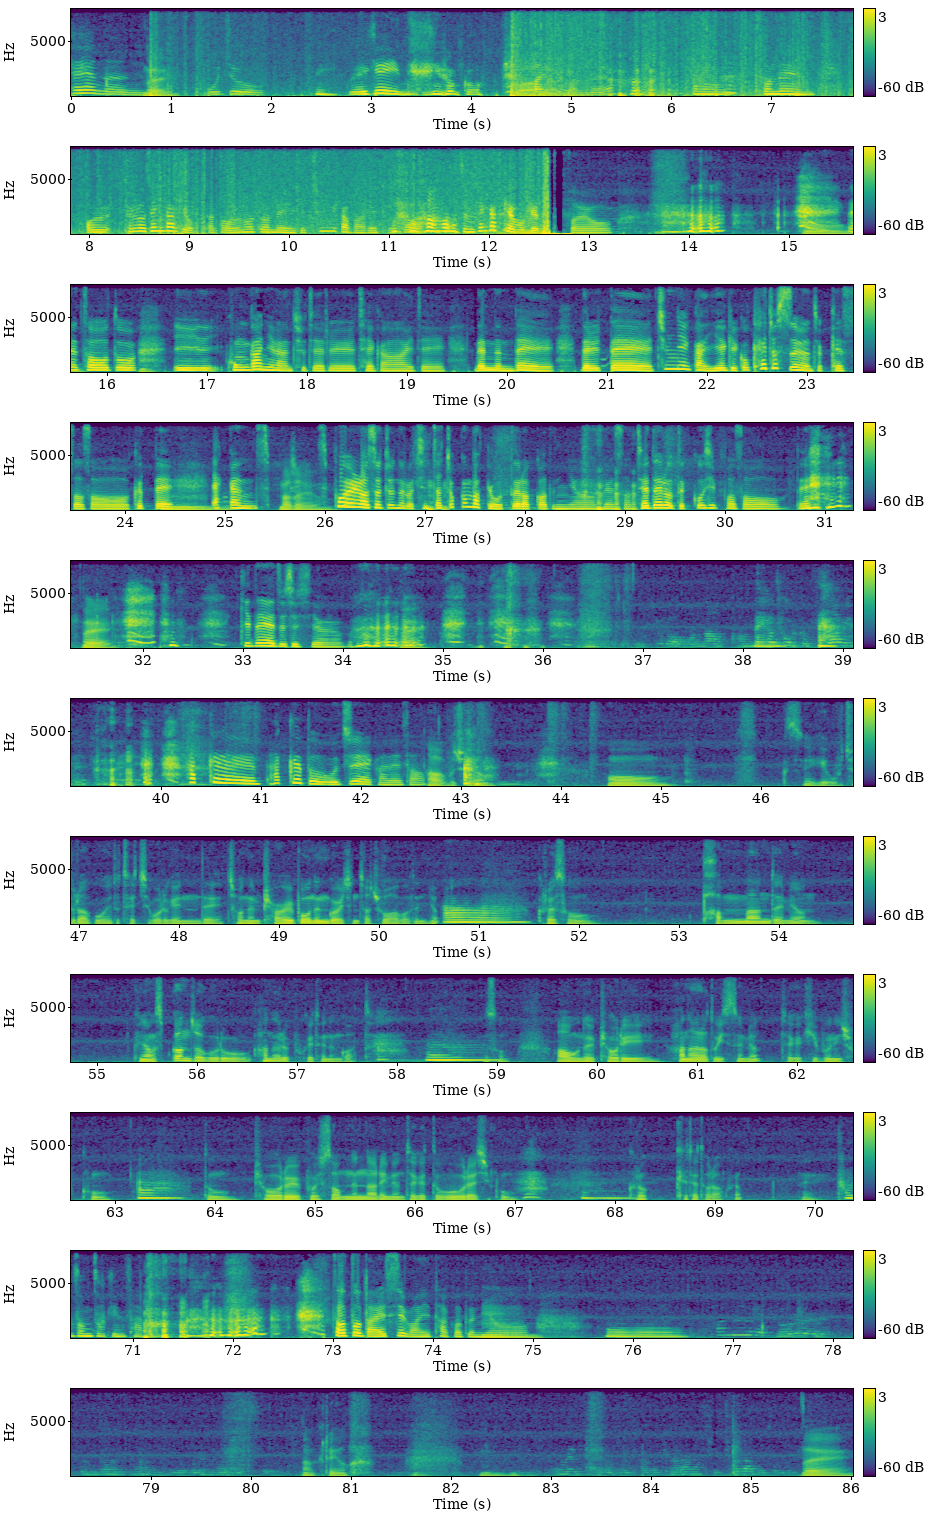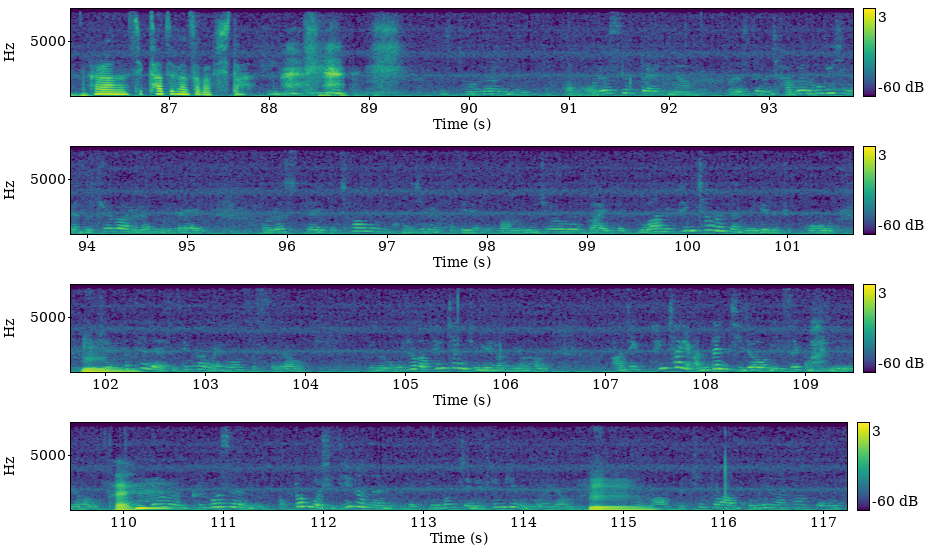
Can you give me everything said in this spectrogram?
해해는 네. 우주 네. 외계인 이런 거 좋아하냐. 관심 많나요? 어, 저는 얼, 별로 생각이 없다가 얼마 전에 이제 춘미가 말해줘서 한 번쯤 생각해보게 됐어요. 어, 네, 저도 음. 이 공간이란 주제를 제가 이제 냈는데 낼때 춘미가 이 얘기를 꼭 해줬으면 좋겠어서 그때 음, 약간 스. 스포일러 수준으로 진짜 조금밖에 못 들었거든요. 그래서 제대로 듣고 싶어서 네, 네. 기대해 주십시오, 여러분. 네. 네. 하크 하크도 우주에 관해서 아 우주요. 어 글쎄 이게 우주라고 해도 될지 모르겠는데 저는 별 보는 걸 진짜 좋아하거든요. 아, 그래서 밤만 되면 그냥 습관적으로 하늘을 보게 되는 것 같아요. 음, 그래서 아 오늘 별이 하나라도 있으면 되게 기분이 좋고 아, 또 별을 볼 수 없는 날이면 되게 또 우울해지고 음, 그렇게 되더라고요. 감성적인 사람. 저도 날씨 많이 타거든요. 음, 오, 아 그래요? 음, 네. 별 하나씩 찾으면서 갑시다. 저는 약간 어렸을 때 그냥 어렸을 때는 작은 호기심에서 출발을 했는데 어렸을 때 이제 처음 관심을 가지게 된 건 우주가 이제 무한히 팽창한다는 얘기를 듣고 우주의 음, 끝에 대해서 생각을 해왔었어요. 그래서 우주가 팽창 중이라면 아직 팽창이 안 된 지점이 있을 거 아니에요. 네. 음, 그러면 그곳은 어떤 곳이지? 하는 이제 궁금증이 생기는 거예요. 음, 그래서 막 며칠 동안 고민을 하고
